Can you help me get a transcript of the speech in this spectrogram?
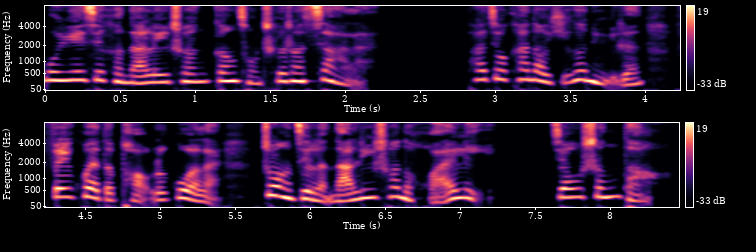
莫云熙和南离川刚从车上下来，他就看到一个女人飞快的跑了过来，撞进了南离川的怀里，娇声道：“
